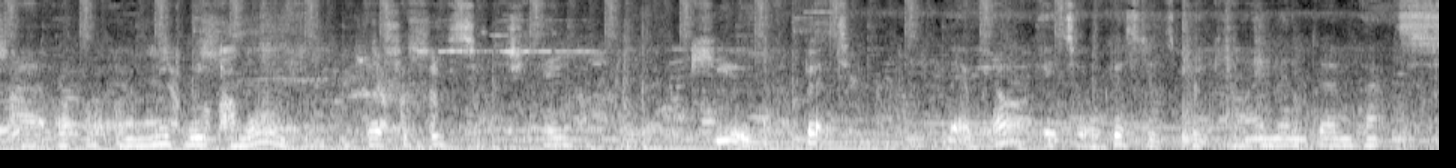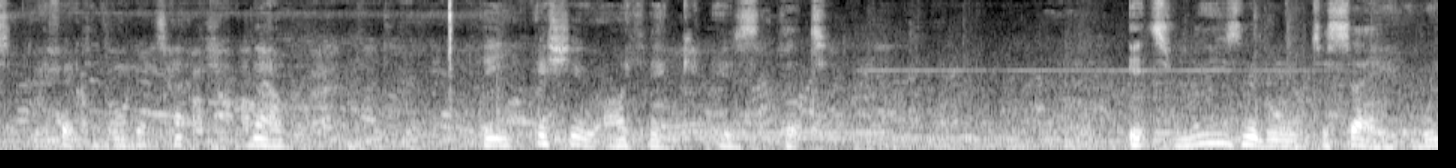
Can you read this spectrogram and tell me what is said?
uh, on on a midweek morning there should be such a queue. But there we are. It's August, it's peak time, and um, that's effectively what's happening. Now, the issue, I think, is that it's reasonable to say we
